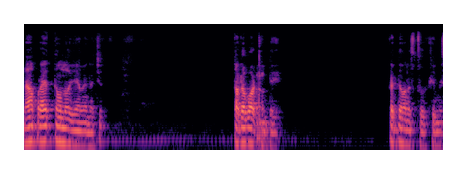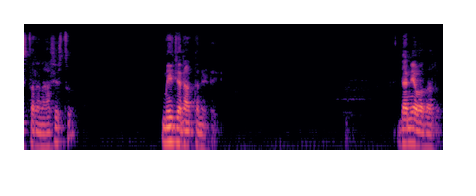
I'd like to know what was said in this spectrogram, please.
నా ప్రయత్నంలో ఏమైనా చి- తడబాటు ఉంటే పెద్ద మనసుతో క్షమిస్తారని ఆశిస్తూ మీ జనార్దన్ రెడ్డి. ధన్యవాదాలు.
